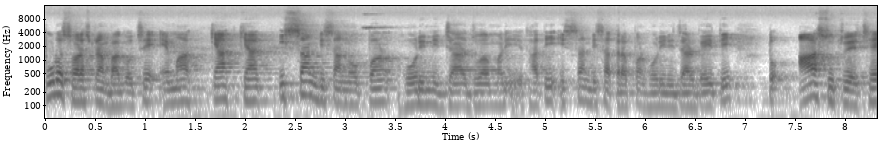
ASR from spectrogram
પૂર્વ સૌરાષ્ટ્રના ભાગો છે, એમાં ક્યાંક ક્યાંક ઈશાન દિશાનો પણ હોળીની જાળ જોવા મળી થતી, ઈશાન દિશા તરફ પણ હોળીની જાળ ગઈ હતી. તો આ સૂચવે છે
